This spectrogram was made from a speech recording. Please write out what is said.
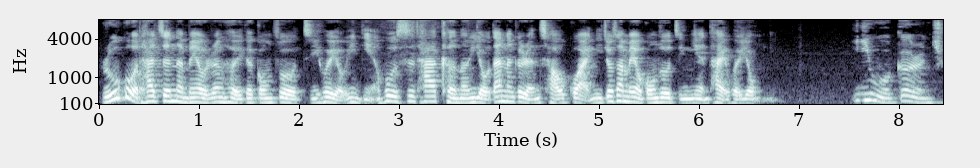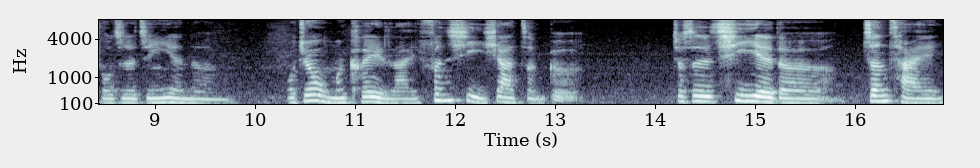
如果他真的没有任何一个工作机会有一年，或者是他可能有，但那个人超怪，你就算没有工作经验，他也会用你。依我个人求职的经验呢，我觉得我们可以来分析一下整个就是企业的征才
